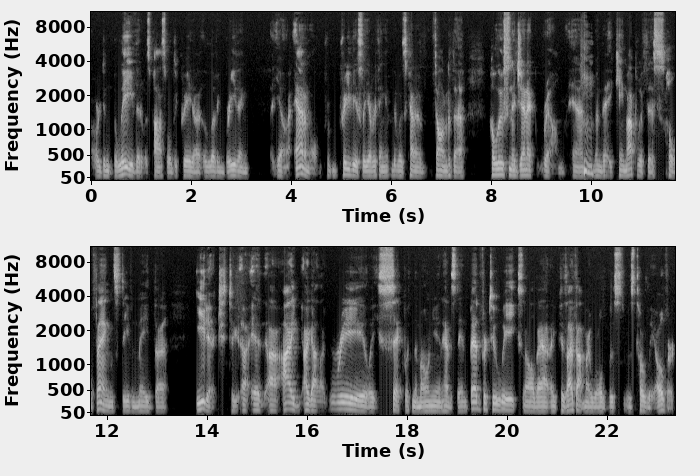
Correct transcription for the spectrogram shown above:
or didn't believe that it was possible to create a, a living, breathing, you know, animal. Previously, everything was kind of fell into the hallucinogenic realm. And hmm. when they came up with this whole thing, Steven made the edict to uh, it, uh, I I got like really sick with pneumonia and had to stay in bed for two weeks and all that because I thought my world was was totally over,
